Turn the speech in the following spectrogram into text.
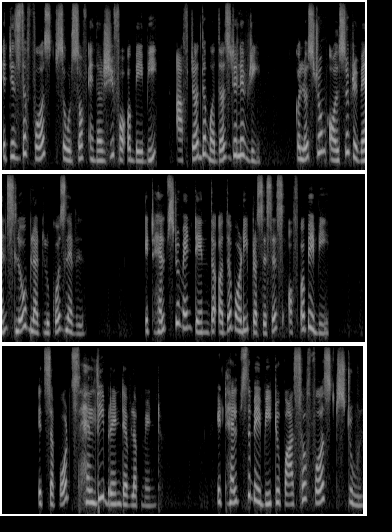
It is the first source of energy for a baby after the mother's delivery. Colostrum also prevents low blood glucose level. It helps to maintain the other body processes of a baby. It supports healthy brain development. It helps the baby to pass her first stool.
